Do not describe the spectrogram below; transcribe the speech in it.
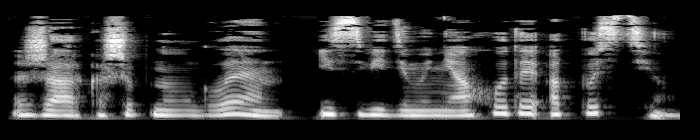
Жарко шепнул Глен и с видимой неохотой отпустил.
